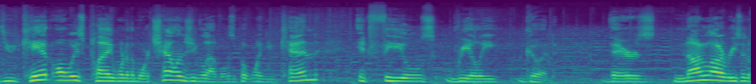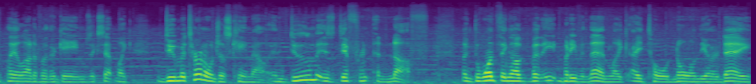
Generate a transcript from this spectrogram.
you can't always play one of the more challenging levels but when you can it feels really good there's not a lot of reason to play a lot of other games except like Doom Eternal just came out and Doom is different enough. Like the one thing I'll but but even then like I told Nolan the other day,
